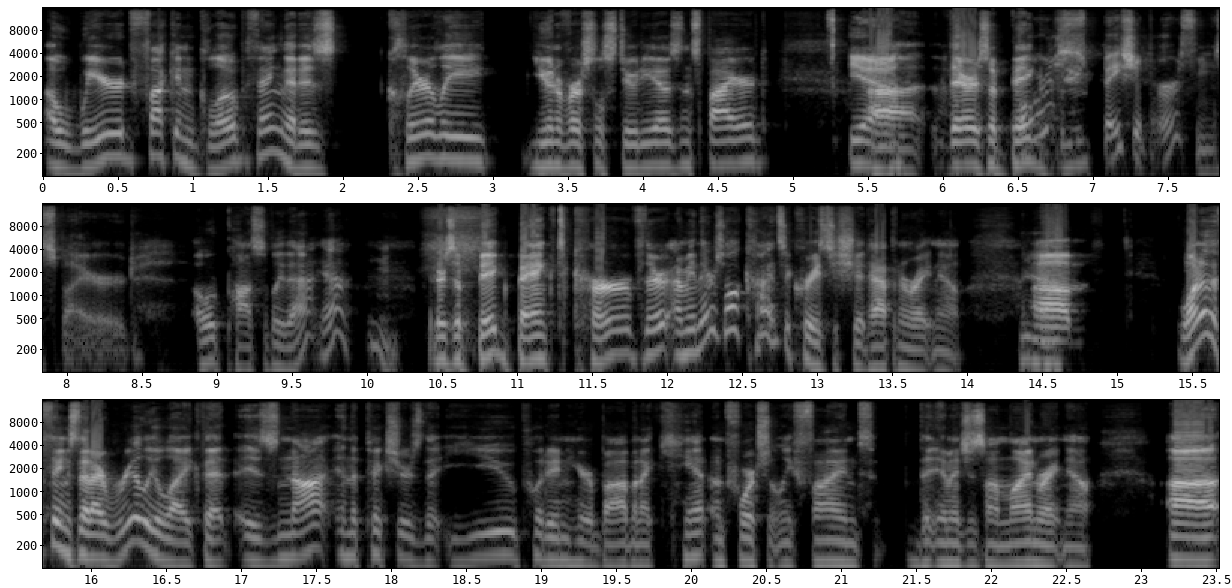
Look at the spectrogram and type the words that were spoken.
a weird fucking globe thing that is clearly Universal Studios inspired. yeah. Uh, there's a big or spaceship Earth inspired. Oh possibly that yeah. Hmm. There's a big banked curve there. I mean, there's all kinds of crazy shit happening right now. Yeah. Um, one of the things that I really like that is not in the pictures that you put in here, Bob, and I can't unfortunately find the images online right now. Uh,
